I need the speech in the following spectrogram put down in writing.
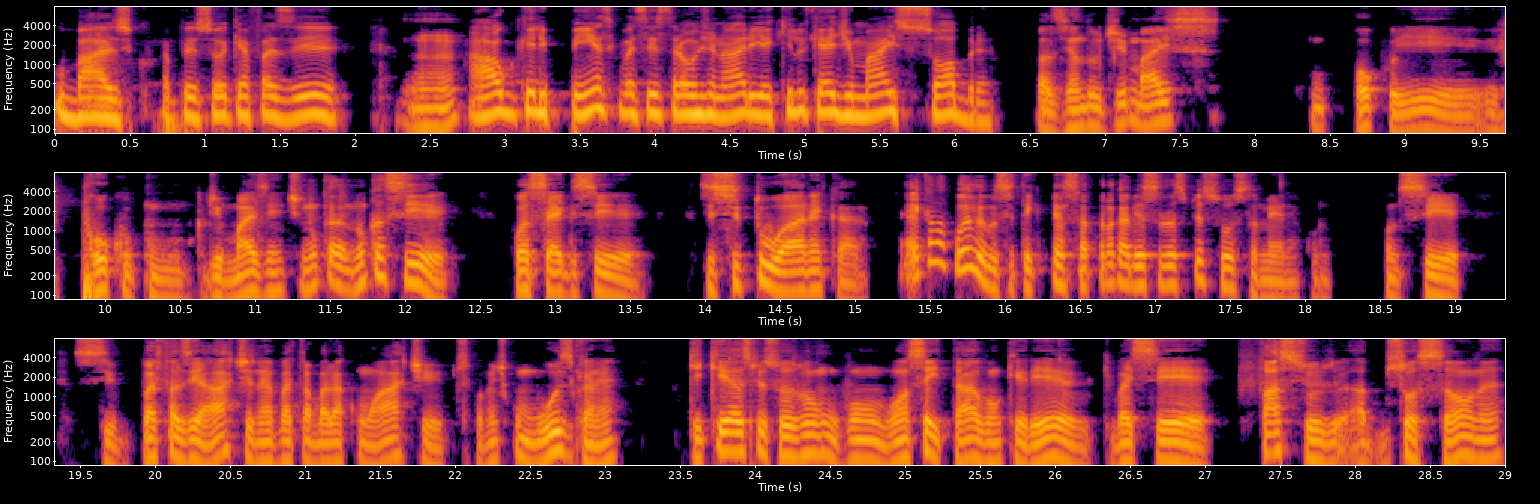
o básico. A pessoa quer fazer uhum. algo que ele pensa que vai ser extraordinário e aquilo que é demais sobra. Fazendo demais pouco e pouco demais, a gente nunca, nunca se consegue se, se situar, né, cara? É aquela coisa, você tem que pensar pela cabeça das pessoas também, né? Quando, quando se, se vai fazer arte, né? Vai trabalhar com arte, principalmente com música, né? O que, que as pessoas vão, vão, vão aceitar, vão querer, que vai ser fácil absorção, né?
